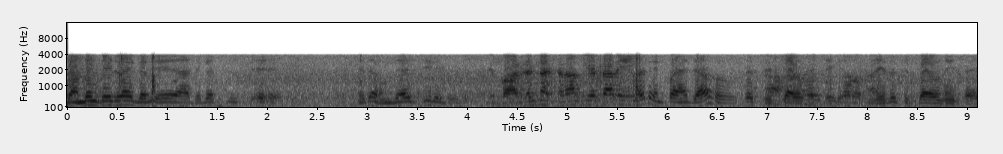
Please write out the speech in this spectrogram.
રાંધણ થઈ જાય ગમે આ જગત શું છે? સમજાય છુટકારો નહીં થાય.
